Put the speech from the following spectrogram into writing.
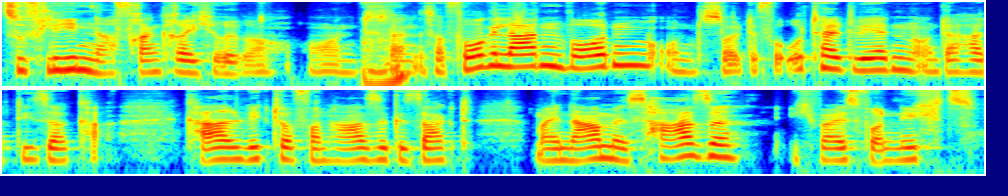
zu fliehen nach Frankreich rüber. Und Mhm. dann ist er vorgeladen worden und sollte verurteilt werden. Und da hat dieser Ka Karl Viktor von Hase gesagt, mein Name ist Hase, ich weiß von nichts.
